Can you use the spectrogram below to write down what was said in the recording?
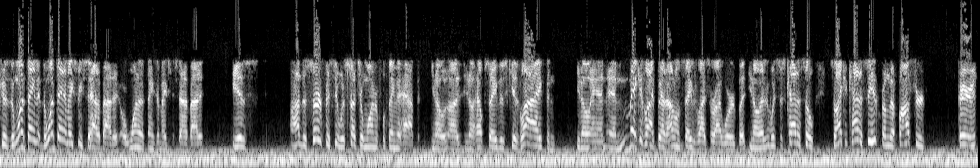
because the one thing that the one thing that makes me sad about it or one of the things that makes me sad about it is on the surface, it was such a wonderful thing that happened. You know, uh, you know, help save this kid's life and, you know, and, and make his life better. I don't save his life's the right word, but, you know, it was just kind of so, so I could kind of see it from the foster parent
